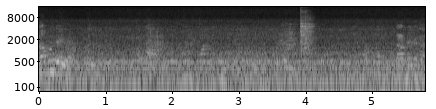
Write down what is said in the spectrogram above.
লবণ দেয় না দেখা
